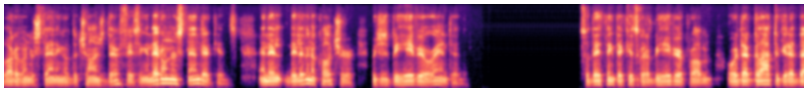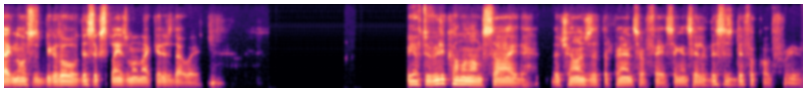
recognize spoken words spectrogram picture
a lot of understanding of the challenge they're facing. And they don't understand their kids. And they, they live in a culture which is behavior oriented. So they think their kid's got a behavior problem, or they're glad to get a diagnosis because, oh, this explains why my kid is that way. We have to really come alongside the challenge that the parents are facing and say, look, this is difficult for you.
